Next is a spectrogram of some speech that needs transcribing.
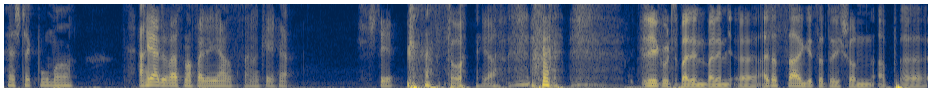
Hashtag Boomer. ach ja, du warst noch bei den Jahreszahlen, okay, ja. Ich verstehe. so, ja. nee, gut, bei den, bei den äh, Alterszahlen geht's natürlich schon ab äh,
